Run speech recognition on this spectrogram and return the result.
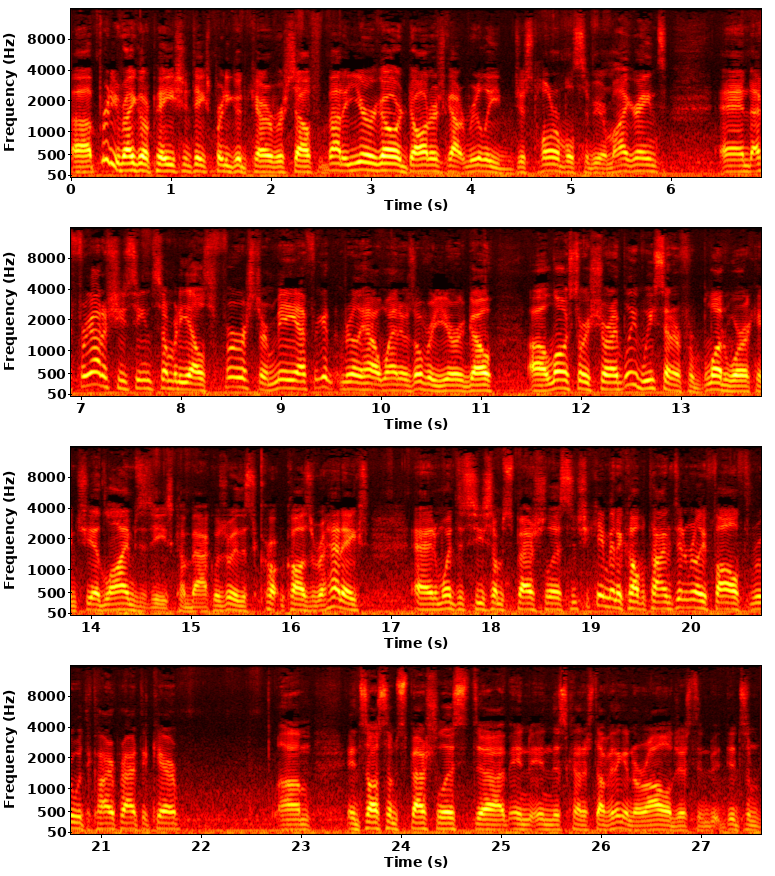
Uh, pretty regular patient, takes pretty good care of herself. About a year ago, her daughter's got really just horrible, severe migraines. And I forgot if she'd seen somebody else first or me. I forget really how it went. It was over a year ago. Uh, long story short, I believe we sent her for blood work, and she had Lyme's disease come back. It was really the cause of her headaches, and went to see some specialists. And she came in a couple times, didn't really follow through with the chiropractic care, um, and saw some specialist uh, in in this kind of stuff. I think a neurologist, and did some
